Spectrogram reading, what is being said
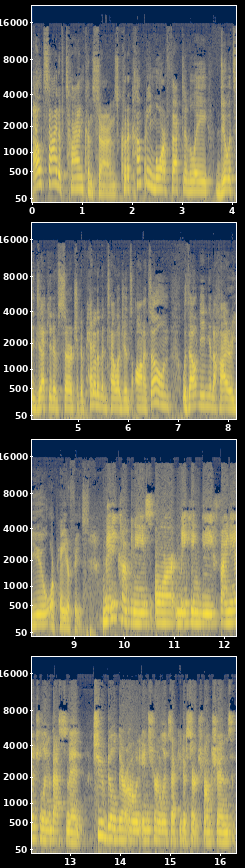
Outside of time concerns, could a company more effectively do its executive search or competitive intelligence on its own without needing to hire you or pay your fees? Many companies are making the financial investment to build their own internal executive search functions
